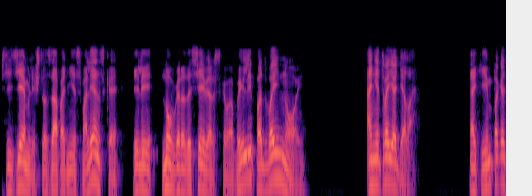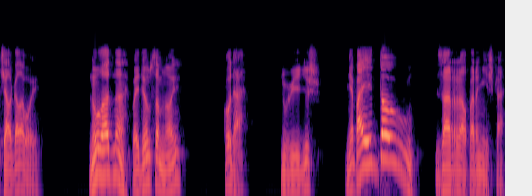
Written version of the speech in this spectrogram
все земли, что западнее Смоленска или Новгорода Северского, были под войной. — А не твое дело. Аким покачал головой. — Ну ладно, пойдем со мной. — Куда? — Увидишь. «Не пойду!» — заорал парнишка.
